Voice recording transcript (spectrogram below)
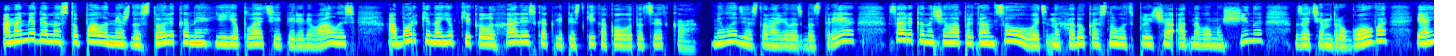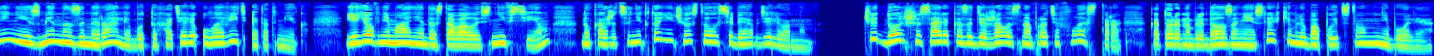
Она медленно ступала между столиками, ее платье переливалось, а борки на юбке колыхались, как лепестки какого-то цветка. Мелодия становилась быстрее, Сарика начала пританцовывать, на ходу коснулась плеча одного мужчины, затем другого, и они неизменно замирали, будто хотели уловить этот миг. Ее внимание доставалось не всем, но, кажется, никто не чувствовал себя обделенным заключенным. Чуть дольше Сарика задержалась напротив Лестера, который наблюдал за ней с легким любопытством, не более.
